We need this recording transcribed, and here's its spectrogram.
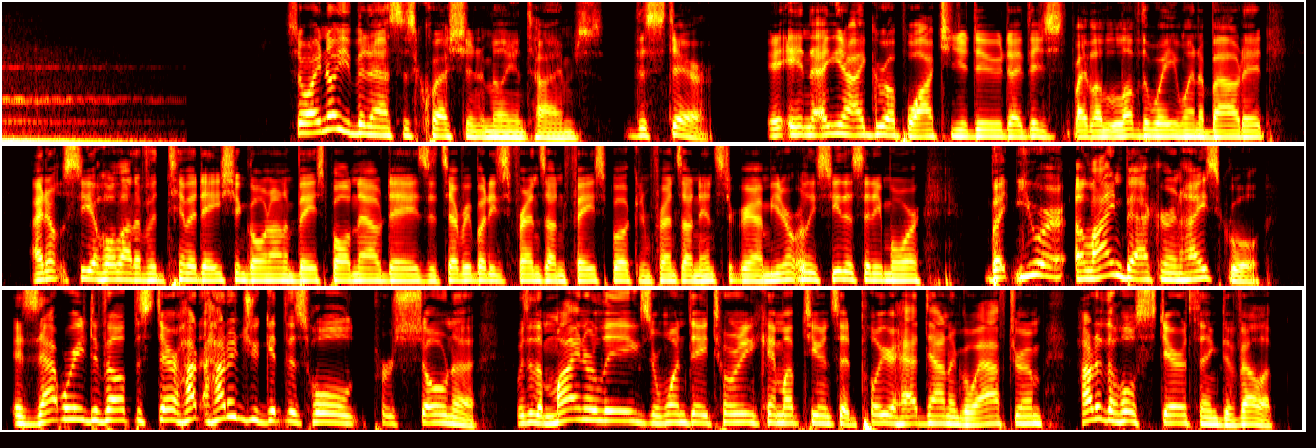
So I know you've been asked this question a million times. The stare, and, you know I grew up watching you, dude. I just I love the way you went about it. I don't see a whole lot of intimidation going on in baseball nowadays. It's everybody's friends on Facebook and friends on Instagram. You don't really see this anymore. But you were a linebacker in high school. Is that where you developed the stare? How, how did you get this whole persona? Was it the minor leagues or one day Tony came up to you and said, pull your hat down and go after him? How did the whole stare thing develop?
